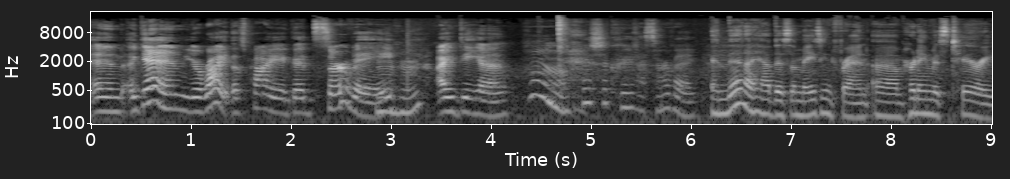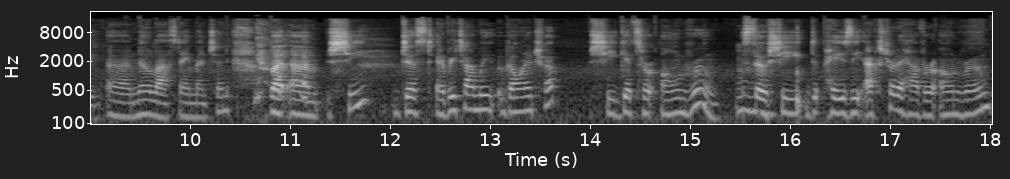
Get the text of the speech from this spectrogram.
and again, you're right. That's probably a good survey mm-hmm. idea. Hmm, we should create a survey. And then I have this amazing friend. Um, her name is Terry. Uh, no last name mentioned, but um, she just every time we go on a trip, she gets her own room. Mm-hmm. So she d- pays the extra to have her own room.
